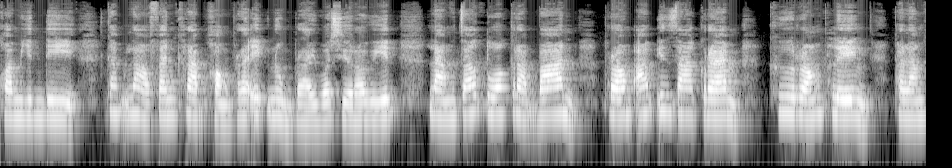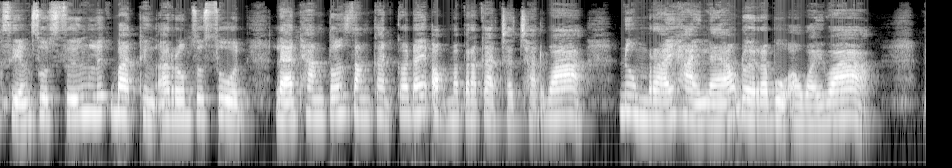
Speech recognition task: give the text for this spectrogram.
ความยินดี กับเหล่าแฟนคลับของพระเอกหนุ่มไบรท์วชิรวิทย์ หลังเจ้าตัวกลับบ้าน พร้อมอัพอินสตาแกรมคือร้องเพลง พลังเสียงสุดซึ้ง ลึกบัดถึงอารมณ์สุดๆ และทางต้นสังกัดก็ได้ออกมาประกาศชัดๆว่า หนุ่มไร้หายแล้วโดยระบุเอาไว้ว่า แพ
